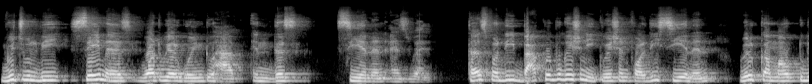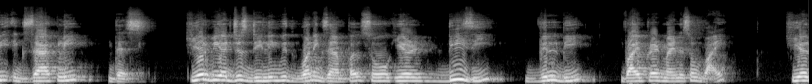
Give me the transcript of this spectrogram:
which will be same as what we are going to have in this CNN as well. Thus, for the backpropagation equation for the CNN will come out to be exactly this. Here we are just dealing with one example. So here dz will be y pred minus of y. Here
